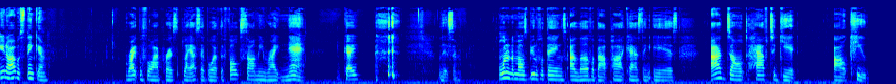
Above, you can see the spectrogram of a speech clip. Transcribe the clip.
you know i was thinking right before I pressed play. I said, boy, if the folks saw me right now, okay? Listen, one of the most beautiful things I love about podcasting is I don't have to get all cute,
